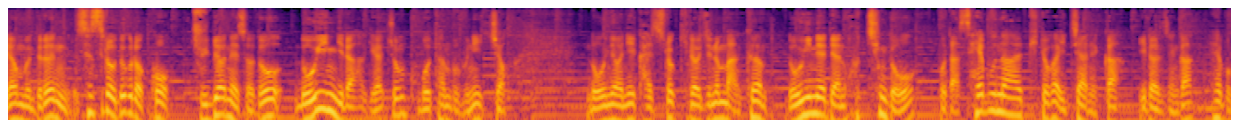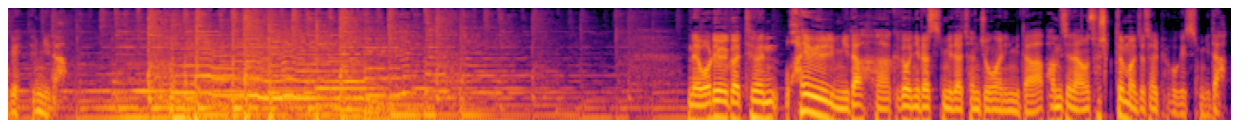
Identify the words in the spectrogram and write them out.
이런 분들은 스스로도 그렇고 주변에서도 노인이라 하기가 좀 못한 부분이 있죠. 노년이 갈수록 길어지는 만큼 노인에 대한 호칭도 보다 세분화할 필요가 있지 않을까 이런 생각 해보게 됩니다. 네, 월요일 같은 화요일입니다. 아, 그건 이렇습니다. 전종환입니다. 밤새 나온 소식들 먼저 살펴보겠습니다.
